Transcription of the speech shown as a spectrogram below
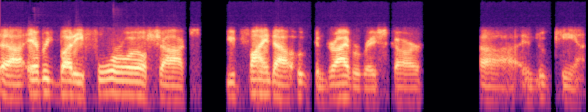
uh, everybody four oil shocks, you'd find out who can drive a race car uh, and who can't.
